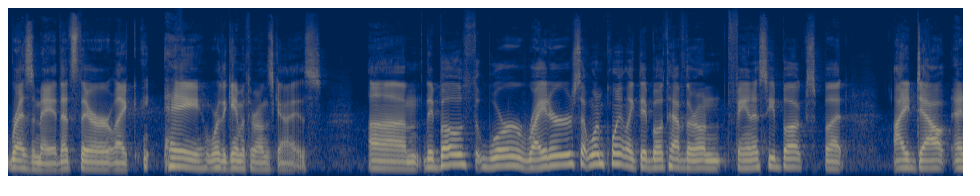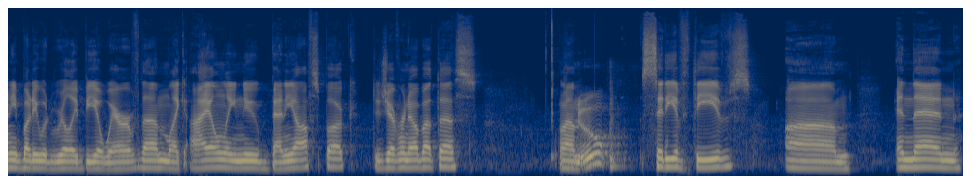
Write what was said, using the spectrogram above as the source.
resume. That's their like, hey, we're the Game of Thrones guys. Um, they both were writers at one point. Like they both have their own fantasy books, but I doubt anybody would really be aware of them. Like I only knew Benioff's book. Did you ever know about this? nope. City of Thieves. Um, and then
